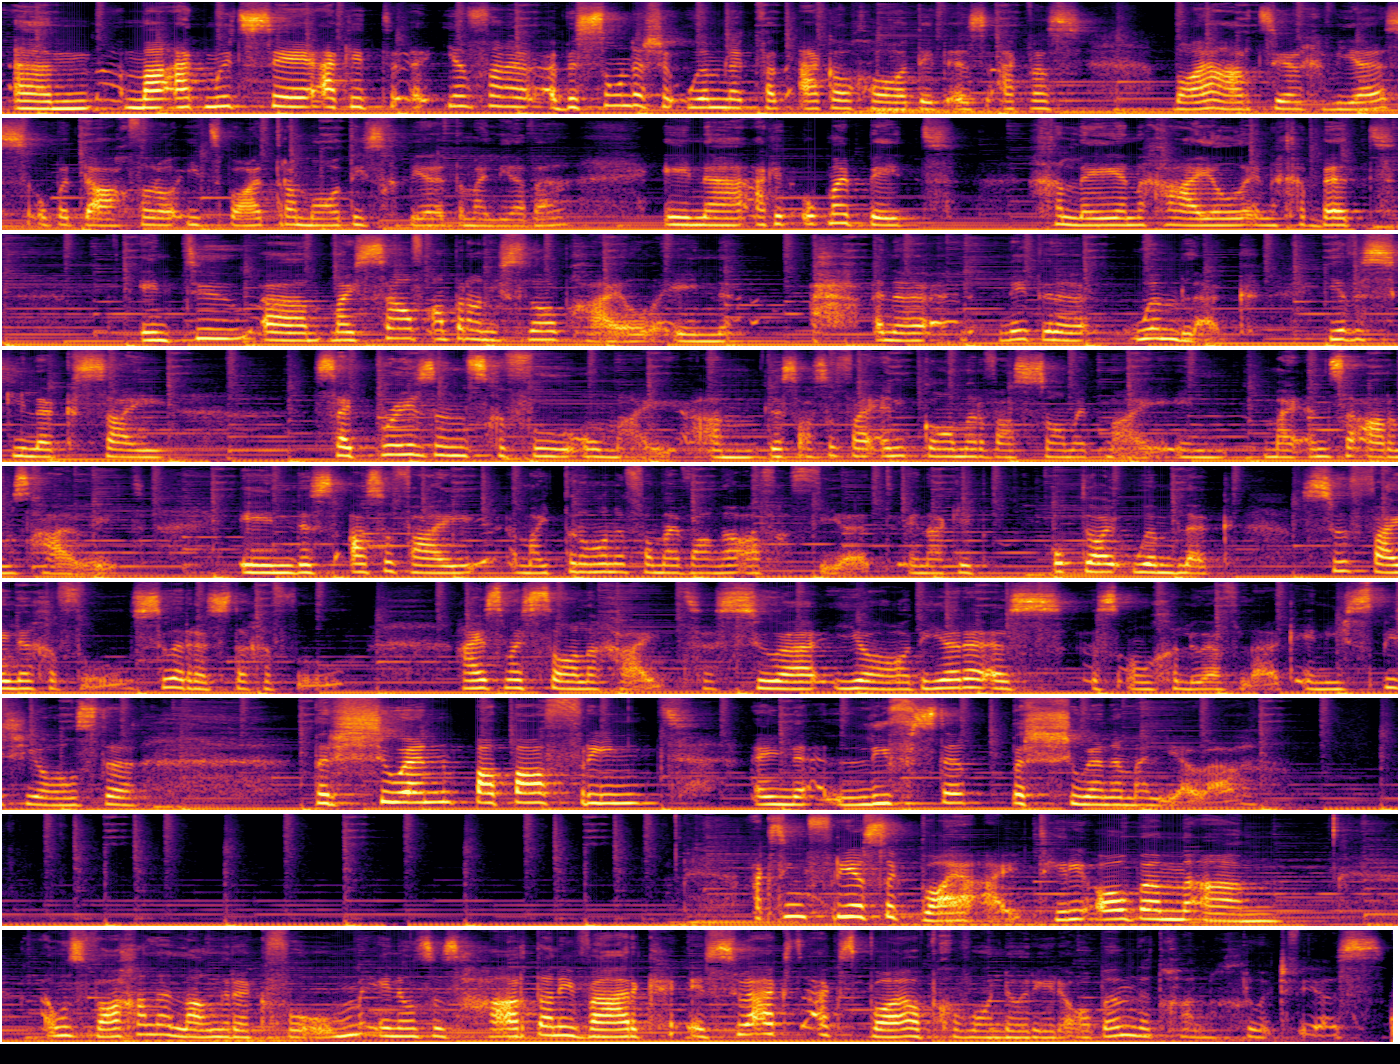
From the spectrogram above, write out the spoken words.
Um, maar ek moet sê ek het een van 'n besonderse oomblik wat ek al gehad het is ek was baie hartseer gewees op 'n dag waar daar iets baie traumaties gebeur het in my lewe en uh, ek het op my bed gelê en gehuil en gebid en toe uh, myself amper aan die slaap gehuil en in 'n net in 'n oomblik ewe skielik sy sy presence gevoel om my. Um dis asof hy in die kamer was saam met my en my in sy arms gehou het. En dis asof hy my trane van my wange afgevee het en ek het op daai oomblik so veilig gevoel, so rustig gevoel. Hy is my saligheid. So ja, die Here is is ongelooflik en die spesiaalste persoon, pappa, vriend en liefste persoon in my lewe. Sien vreeslik baie uit. Hierdie album um ons wag al 'n lang ruk vir hom en ons is hard aan die werk. So ek ek's baie opgewonde oor hierdie album. Dit gaan groot wees.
